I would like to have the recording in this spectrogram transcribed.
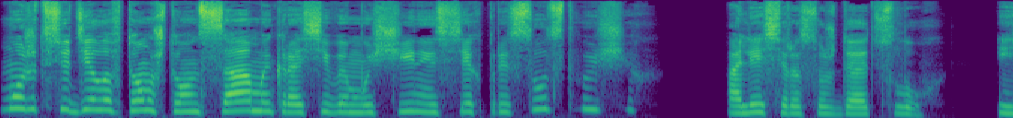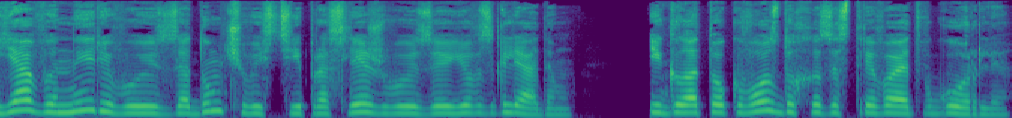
Может, все дело в том, что он самый красивый мужчина из всех присутствующих? Олеся рассуждает вслух. И я выныриваю из задумчивости и прослеживаю за ее взглядом. И глоток воздуха застревает в горле.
